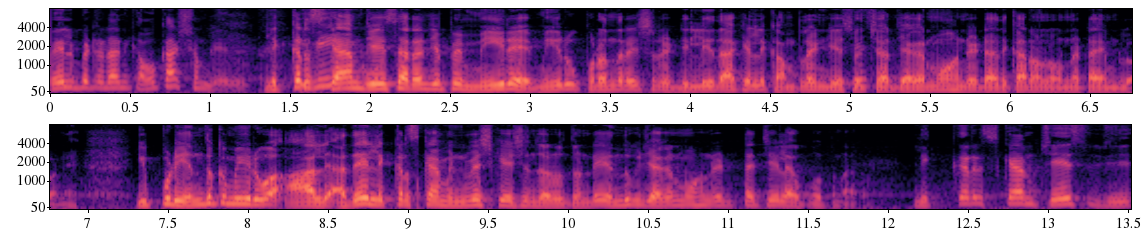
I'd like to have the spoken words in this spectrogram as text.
వేలు పెట్టడానికి అవకాశం లేదు. లిక్కర్ స్కామ్ చేశారని చెప్పి మీరే మీరు పురంధరేశ్వరి ఢిల్లీ దాకా వెళ్ళి కంప్లైంట్ చేసి వచ్చారు జగన్మోహన్ రెడ్డి అధికారంలో ఉన్న టైంలోనే. ఇప్పుడు ఎందుకు మీరు అదే లిక్కర్ స్కామ్ ఇన్వెస్టిగేషన్ జరుగుతుంటే ఎందుకు జగన్మోహన్ రెడ్డి టచ్ చేయలేకపోతున్నారు? లిక్కర్ స్కామ్ చేసి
